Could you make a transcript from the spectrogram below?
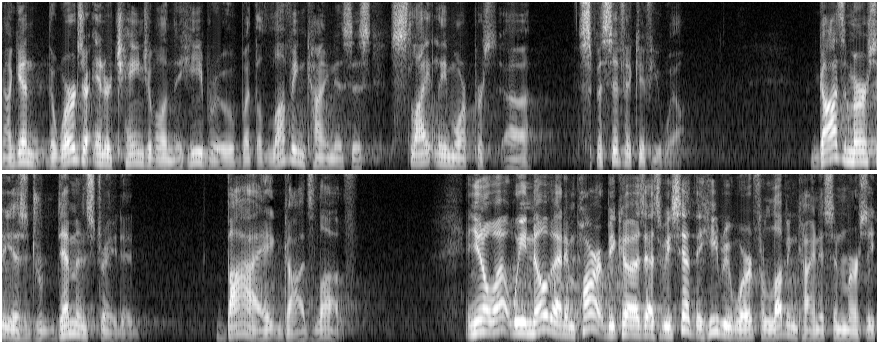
Now, again, the words are interchangeable in the Hebrew, but the loving kindness is slightly more uh, specific, if you will. God's mercy is d- demonstrated by God's love. And you know what? We know that in part because, as we said, the Hebrew word for loving kindness and mercy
